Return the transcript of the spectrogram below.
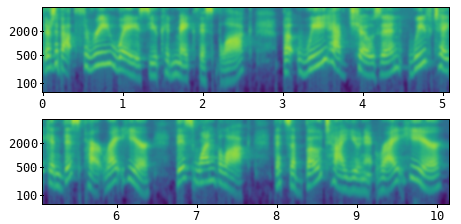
There's about three ways you could make this block, but we have chosen, we've taken this part right here, this one block that's a bow tie unit right here,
